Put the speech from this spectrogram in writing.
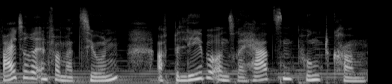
Weitere Informationen auf belebeunsereherzen.com.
